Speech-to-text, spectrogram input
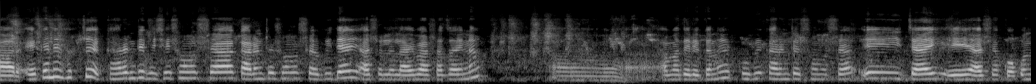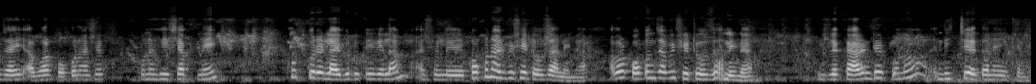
আর এখানে হচ্ছে কারেন্টের বেশি সমস্যা কারেন্টের সমস্যা, বিদায়। আসলে লাইভ আসা যায় না। আমাদের এখানে খুবই কারেন্টের সমস্যা। এই যাই, এ আসে, কখন যাই, আবার কখন আসে, কোনো হিসাব নেই। খুব করে লাইভে ঢুকে গেলাম। আসলে কখন আসবে সেটাও জানি না। আবার কখন যাবে সেটাও জানি না। আসলে কারেন্টের কোনো নিশ্চয়তা নেই এখানে।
